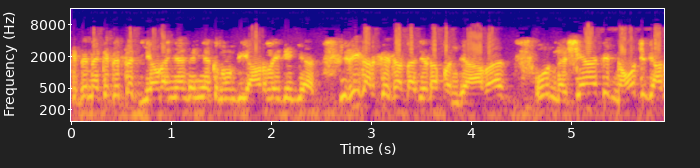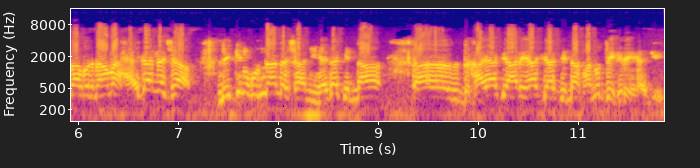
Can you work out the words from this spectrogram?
ਕਿਤੇ ਨਾ ਕਿਤੇ ਧੱਜੀਆਂ ਉਡਾਈਆਂ ਗਈਆਂ, ਕਾਨੂੰਨ ਦੀ ਆੜ ਲਈ ਗਈ ਹੈ ਇਸੇ ਕਰਕੇ ਸਾਡਾ ਜਿਹੜਾ ਪੰਜਾਬ ਹੈ ਉਹ ਨਸ਼ਿਆਂ 'ਚ ਨੌ 'ਚ ਜ਼ਿਆਦਾ ਬਦਨਾਮ ਹੈਗਾ ਨਸ਼ਾ, ਲੇਕਿਨ ਉਹਨਾਂ ਨਸ਼ਾ ਨਹੀਂ ਹੈਗਾ ਜਿੰਨਾ ਦਿਖਾਇਆ ਜਾ ਰਿਹਾ ਜਾਂ ਜਿੰਨਾ ਸਾਨੂੰ ਦਿਖ ਰਿਹਾ ਜੀ।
